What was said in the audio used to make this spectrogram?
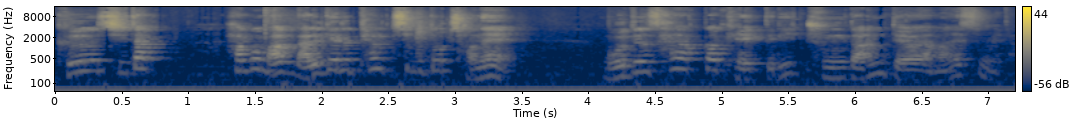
그 시작하고 막 날개를 펼치기도 전에 모든 사역과 계획들이 중단되어야만 했습니다.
